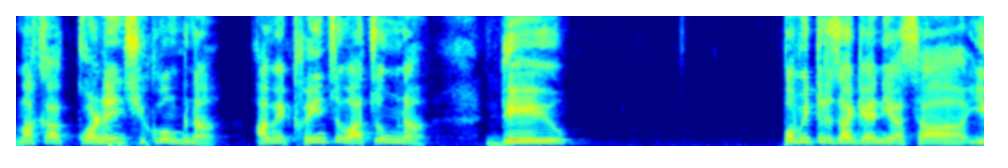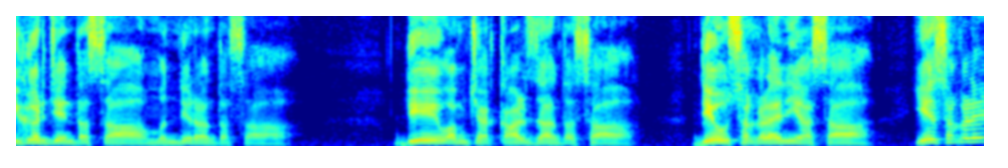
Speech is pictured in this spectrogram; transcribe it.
म्हाका कोणेंच शिकोवंक ना हांवें खंयच वाचूंक ना. देव पवित्र जाग्यांनी आसा इगर्जेंत आसा मंदिरांत आसा. देव आमच्या काळजांत आसा. देव सगळ्यांनी आसा. हें सगळें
